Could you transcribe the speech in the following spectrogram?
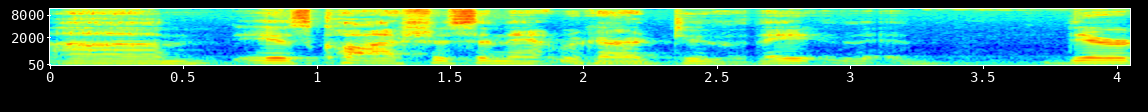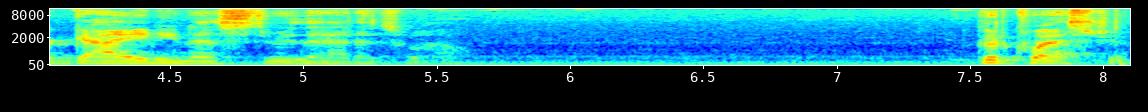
um, is cautious in that regard too. They, they're guiding us through that as well. Good question.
